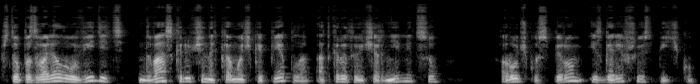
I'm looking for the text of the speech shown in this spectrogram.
что позволяло увидеть два скрюченных комочка пепла, открытую чернильницу, ручку с пером и сгоревшую спичку.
